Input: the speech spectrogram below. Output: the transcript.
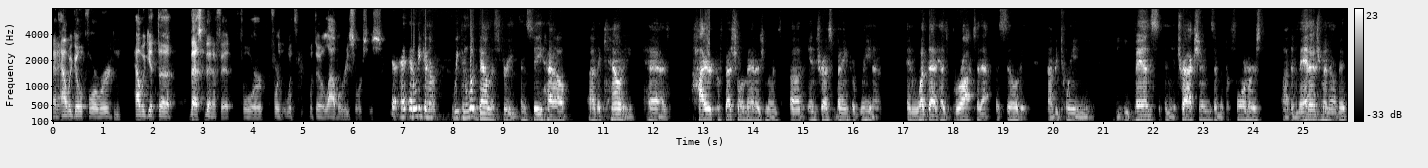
and how we go forward and how we get the best benefit for for with with the allowable resources. Yeah, and, and we can we can look down the street and see how uh, the county has hired professional management of INTRUST Bank Arena and what that has brought to that facility uh, between the, events and the attractions and the performers. Uh, the management of it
